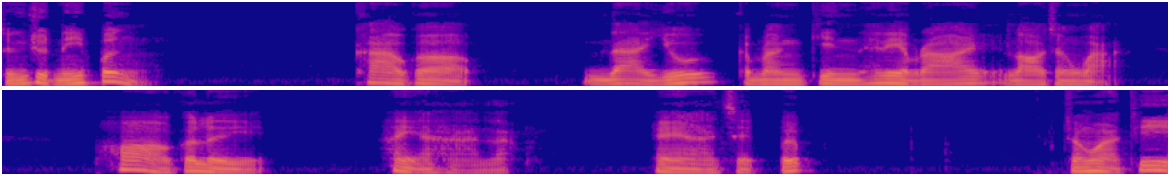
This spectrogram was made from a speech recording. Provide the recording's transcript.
ถึงจุดนี้ปึ้ง ข้าวก็ได้อายุกำลังกินให้เรียบร้อยรอจังหวะ พ่อก็เลยให้อาหารละให้อาหารเสร็จปุ๊บ จังหวะที่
